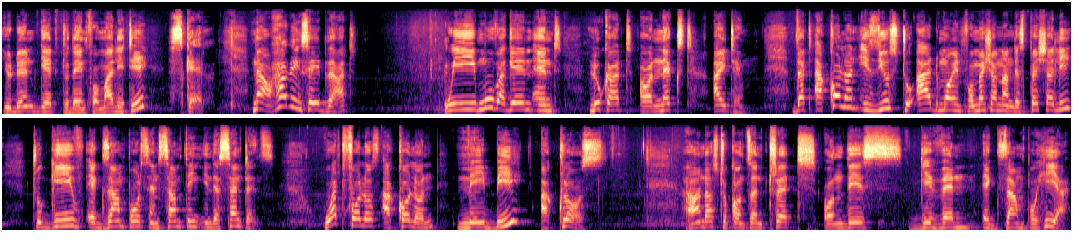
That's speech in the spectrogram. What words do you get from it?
You don't get to the informality scale. Now having said that we move again and look at our next item that a colon is used to add more information and especially to give examples and something in the sentence what follows a colon may be a clause I want us to concentrate on this given example here.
